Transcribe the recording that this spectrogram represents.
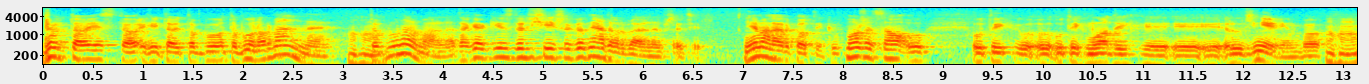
No, to jest to, i to, to, było, to było normalne. Mhm. To było normalne, tak jak jest do dzisiejszego dnia normalne przecież. Nie ma narkotyków. Może są u, u, tych, u, u tych młodych y, y, ludzi, nie wiem, bo Mhm.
